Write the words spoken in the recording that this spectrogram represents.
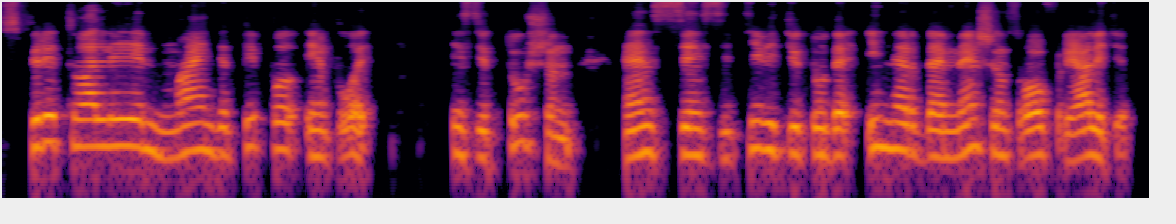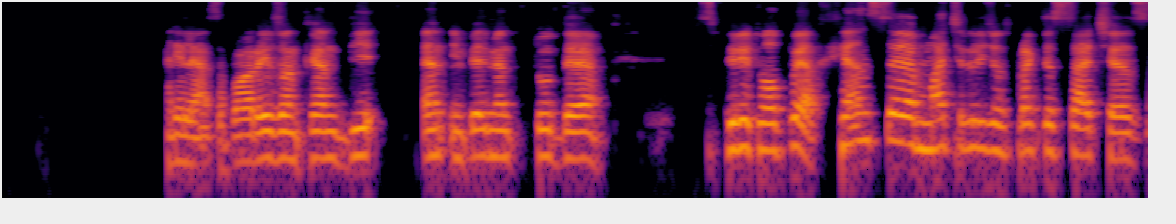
spiritually minded people employ institution and sensitivity to the inner dimensions of reality. Reliance upon reason can be an impediment to the spiritual path. Hence, uh, much religious practice such as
